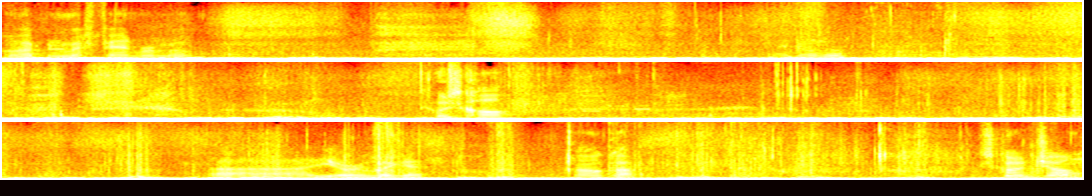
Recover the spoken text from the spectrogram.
What happened to my fan remote? I don't know. Whose call? Uh, yours, I guess. Okay. Let's go to junk.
